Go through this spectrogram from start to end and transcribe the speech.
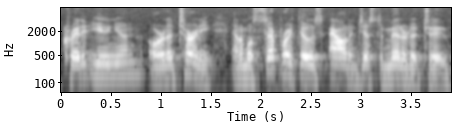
credit union, or an attorney. And I'm going to separate those out in just a minute or two.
